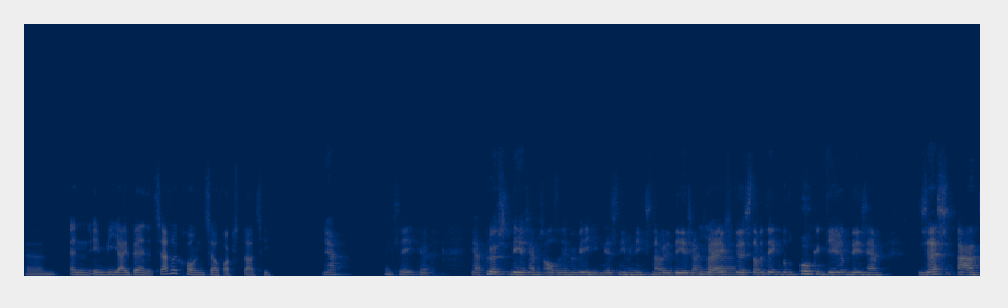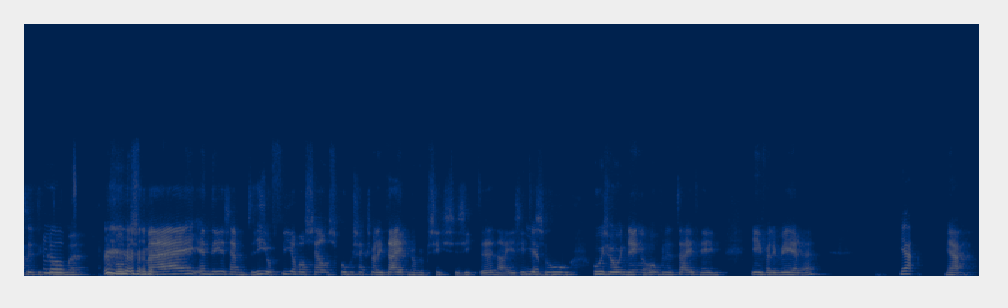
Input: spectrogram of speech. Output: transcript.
Um, en in wie jij bent. Het is eigenlijk gewoon zelfacceptatie. Ja, denk zeker. Ik. Ja, plus DSM is altijd in beweging. Er is niet voor niks nou de DSM 5. Dus dat betekent dat er ook een keer een DSM 6 aan zit te komen. volgens mij in DSM 3 of 4 was zelfs homoseksualiteit nog een psychische ziekte. Nou, je ziet dus hoe, hoe zo'n dingen over de tijd heen evalueren. Ja. Ja.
